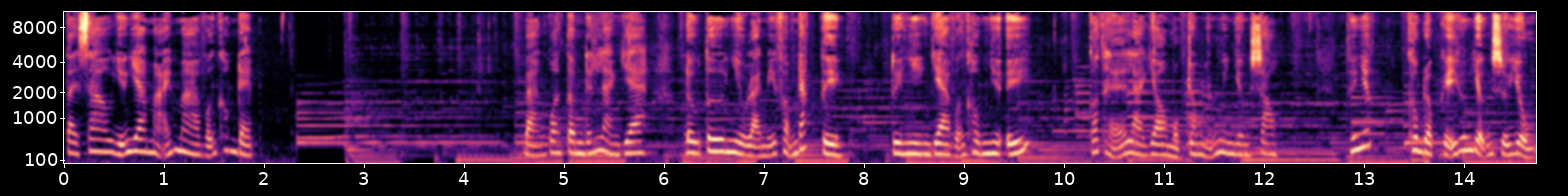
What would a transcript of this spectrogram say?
Tại sao dưỡng da mãi mà vẫn không đẹp? Bạn quan tâm đến làn da, đầu tư nhiều loại mỹ phẩm đắt tiền, tuy nhiên da vẫn không như ý. Có thể là do một trong những nguyên nhân sau. Thứ nhất, không đọc kỹ hướng dẫn sử dụng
